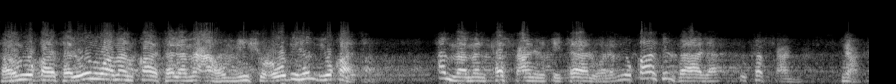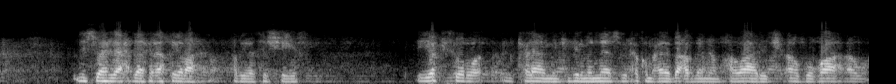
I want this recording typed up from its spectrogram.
فهم يقاتلون ومن قاتل معهم من شعوبهم يقاتل. أما من كف عن القتال ولم يقاتل فهذا يكف عنه. نعم. بالنسبة للأحداث الأخيرة فضيلة الشيخ يكثر الكلام من كثير من الناس بالحكم على بعض بأنهم خوارج أو بغاة أو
